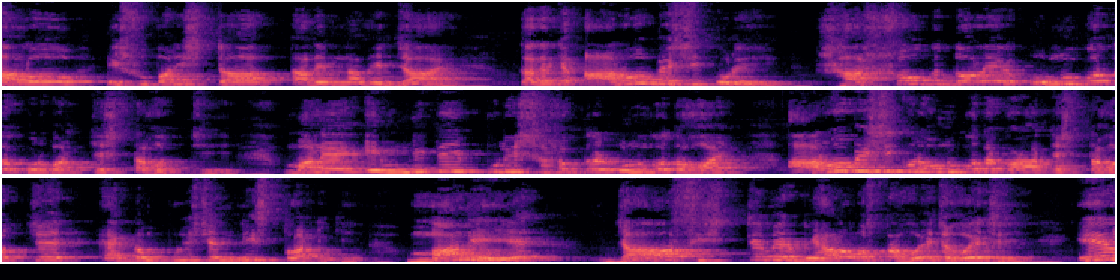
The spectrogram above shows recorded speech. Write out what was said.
ভালো এই সুপারিশটা তাদের নামে যায়। তাদেরকে আরও বেশি করে শাসক দলের অনুগত করবার চেষ্টা হচ্ছে। মানে এমনিতেই পুলিশ শাসক দলের অনুগত হয় আরও বেশি করে অনুগত করার চেষ্টা হচ্ছে একদম পুলিশের নিচ তলাটিকে। মানে যা সিস্টেমের বেহার অবস্থা হয়েছে হয়েছে, এর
